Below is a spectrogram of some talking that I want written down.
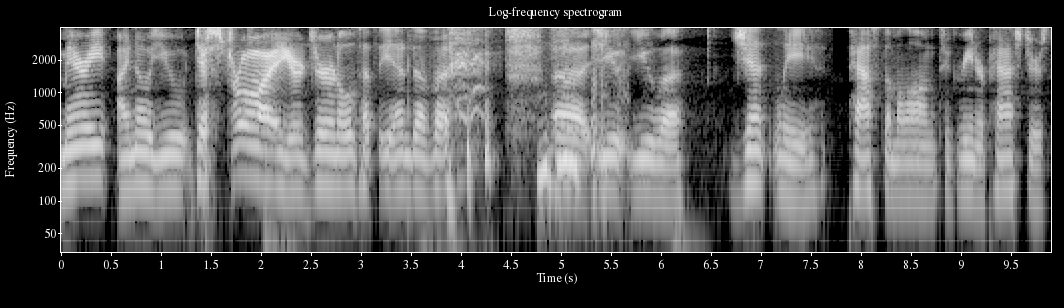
Mari, I know you destroy your journals at the end of uh, uh, you you uh, gently pass them along to greener pastures.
